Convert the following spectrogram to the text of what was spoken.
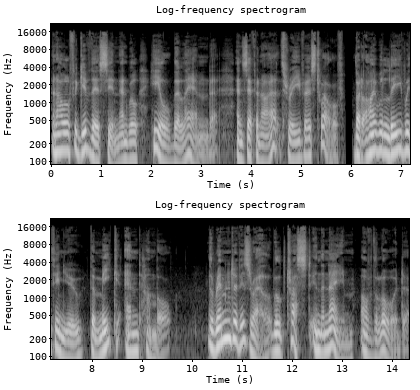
and I will forgive their sin and will heal their land and Zephaniah 3 verse 12 But I will leave within you the meek and humble the remnant of Israel will trust in the name of the Lord.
